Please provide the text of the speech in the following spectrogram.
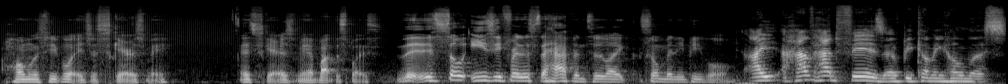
homeless people, it just scares me. It scares me about this place. It's so easy for this to happen to like so many people. I have had fears of becoming homeless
